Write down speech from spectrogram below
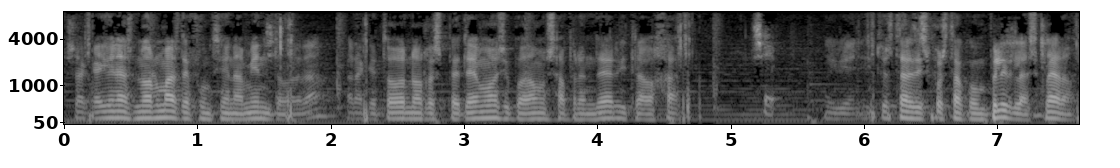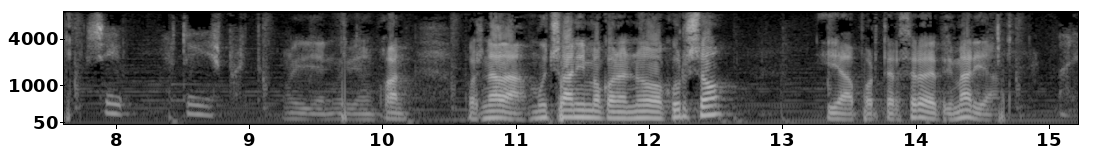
O sea, que hay unas normas de funcionamiento, ¿verdad? Para que todos nos respetemos y podamos aprender y trabajar. Sí, Muy bien. Y tú estás dispuesto a cumplirlas, claro. sí, estoy dispuesto. Muy bien, muy bien, Juan. Pues nada, mucho ánimo con el nuevo curso y a por tercero de primaria. Vale.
